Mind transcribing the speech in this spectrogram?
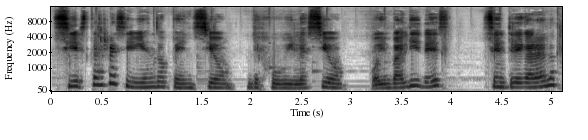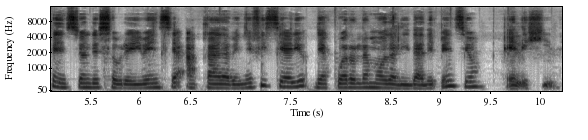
Si estás recibiendo pensión de jubilación o invalidez, se entregará la pensión de sobrevivencia a cada beneficiario de acuerdo a la modalidad de pensión elegida.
